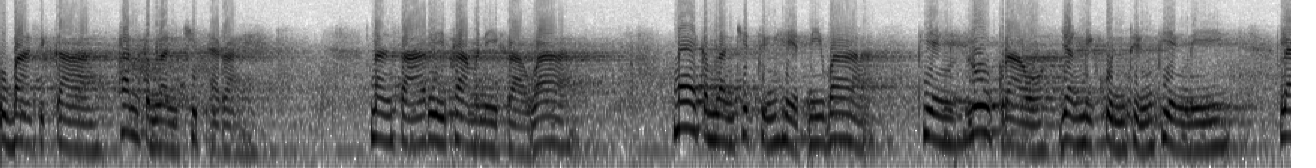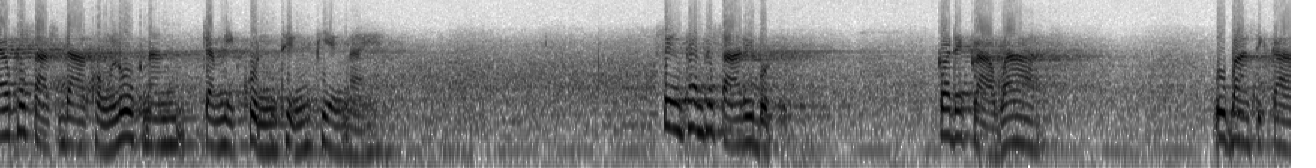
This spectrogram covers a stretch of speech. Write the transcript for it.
อุบาสิกาท่านกำลังคิดอะไร นางสารีพรามณีกล่าวว่า แม่กำลังคิดถึงเหตุนี้ว่า เพียงลูกเรายังมีคุณถึงเพียงนี้ แล้วพระศาสดาของลูกนั้นจะมีคุณถึงเพียงไหน ซึ่งท่านพระสารีบุตร ก็ได้กล่าวว่า อุบาสิกา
